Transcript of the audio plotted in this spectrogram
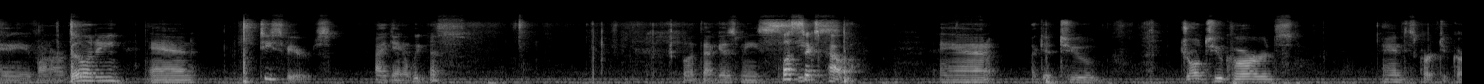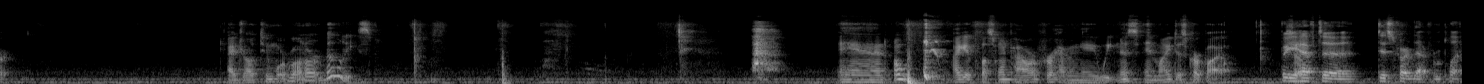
a vulnerability, and T spheres. I gain a weakness. But that gives me Plus 6 power. And I get to draw two cards and discard two cards. I draw two more vulnerabilities. And oh, I get plus one power for having a weakness in my discard pile. But you have to discard that from play.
